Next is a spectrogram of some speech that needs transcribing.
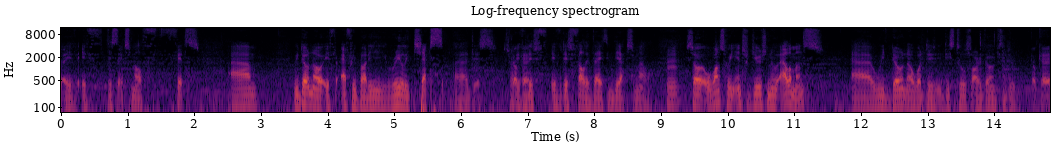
if, if this XML fits, um, we don't know if everybody really checks uh, this. So if, this if it is validating the XML. So once we introduce new elements, uh, we don't know what the, these tools are going to do. Okay.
